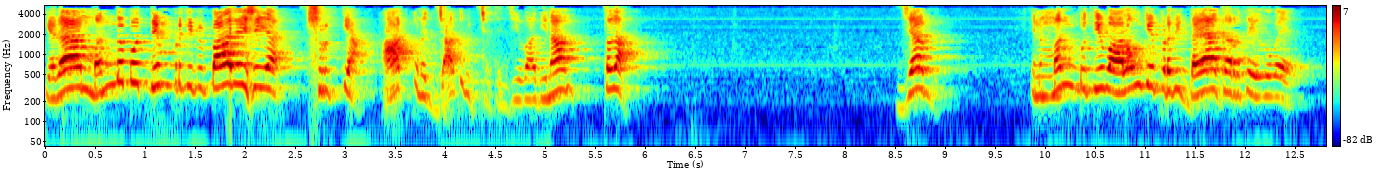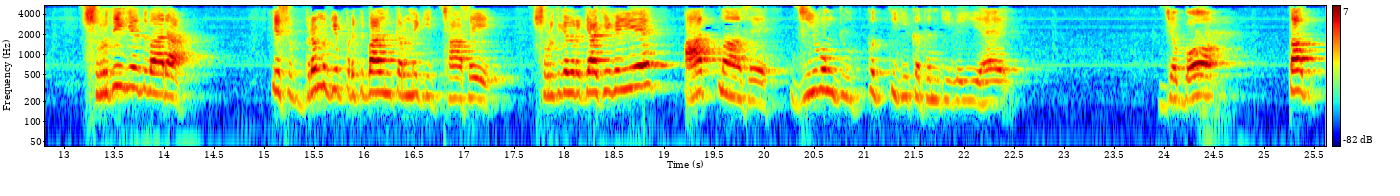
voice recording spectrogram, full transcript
यदा मंद बुद्धि प्रतिपिपादेश श्रुत्या आत्म जात उच्चते जीवादि नाम तदा जब इन मन बुद्धि वालों के प्रति दया करते हुए श्रुति के द्वारा इस ब्रह्म के प्रतिपादन करने की इच्छा से श्रुति के द्वारा क्या की गई है? आत्मा से जीवों की उत्पत्ति की कथन की गई है। जब तब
